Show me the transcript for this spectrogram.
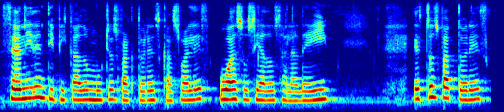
Se han identificado muchos factores casuales o asociados a la DI. Estos factores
